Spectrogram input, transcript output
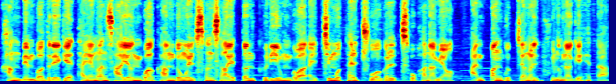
각 멤버들에게 다양한 사연과 감동을 선사했던 그리움과 잊지 못할 추억을 소환하며 안방극장을 훈훈하게 했다.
